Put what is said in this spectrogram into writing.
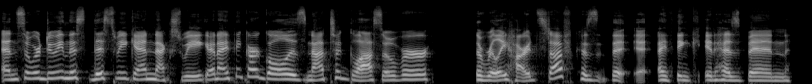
and so we're doing this this weekend next week and i think our goal is not to gloss over the really hard stuff because I think it has been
